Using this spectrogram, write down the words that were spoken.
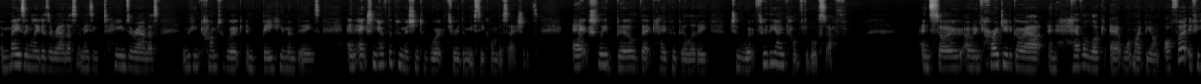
amazing leaders around us, amazing teams around us, and we can come to work and be human beings and actually have the permission to work through the messy conversations. Actually build that capability to work through the uncomfortable stuff. And so I would encourage you to go out and have a look at what might be on offer. If you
